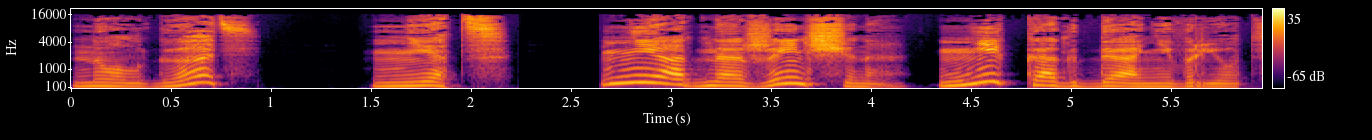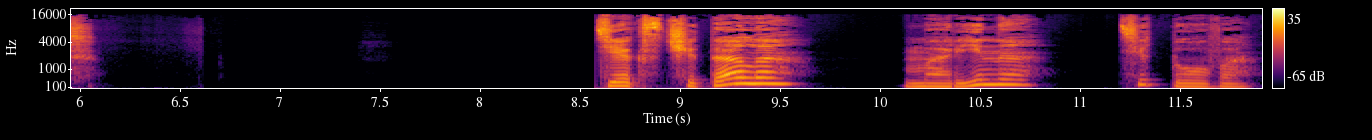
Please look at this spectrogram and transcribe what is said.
Но лгать нет, ни одна женщина никогда не врет. Текст читала Марина Титова.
